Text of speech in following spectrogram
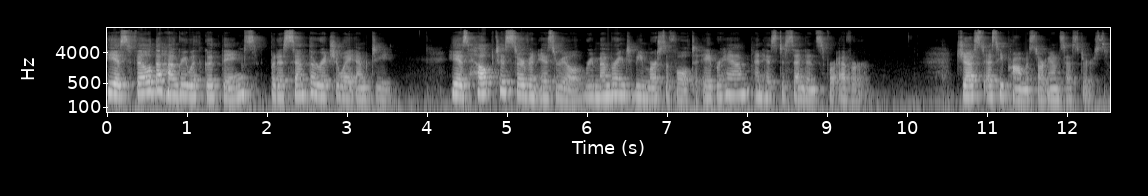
He has filled the hungry with good things, but has sent the rich away empty. He has helped his servant Israel, remembering to be merciful to Abraham and his descendants forever, just as he promised our ancestors.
